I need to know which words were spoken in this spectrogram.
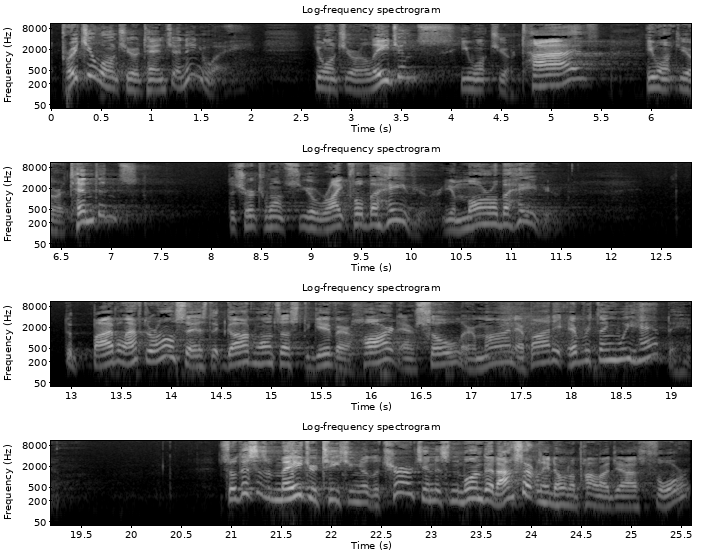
The preacher wants your attention anyway. He wants your allegiance, He wants your tithe, He wants your attendance. The church wants your rightful behavior, your moral behavior. The Bible, after all, says that God wants us to give our heart, our soul, our mind, our body, everything we have to Him. So, this is a major teaching of the church, and it's one that I certainly don't apologize for.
